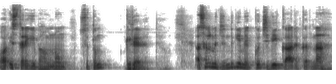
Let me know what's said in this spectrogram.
और इस तरह की भावनाओं से तुम घिरे रहते हो। असल में ज़िंदगी में कुछ भी कार्य करना है,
